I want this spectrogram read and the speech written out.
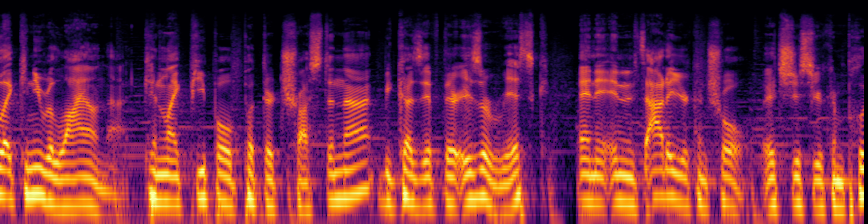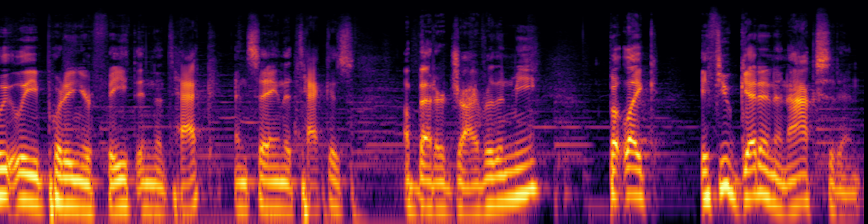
but like, can you rely on that? Can like people put their trust in that? Because if there is a risk and, it, and it's out of your control, it's just you're completely putting your faith in the tech and saying the tech is a better driver than me. But like if you get in an accident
